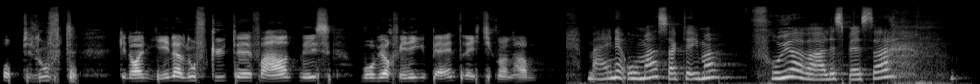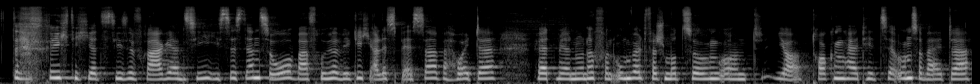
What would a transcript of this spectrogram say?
ob die Luft genau in jener Luftgüte vorhanden ist, wo wir auch wenige Beeinträchtigungen haben. Meine Oma sagt ja immer, früher war alles besser. Das richte ich jetzt diese Frage an Sie. Ist es denn so? War früher wirklich alles besser? Weil heute hört man ja nur noch von Umweltverschmutzung und ja, Trockenheit, Hitze und so weiter.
